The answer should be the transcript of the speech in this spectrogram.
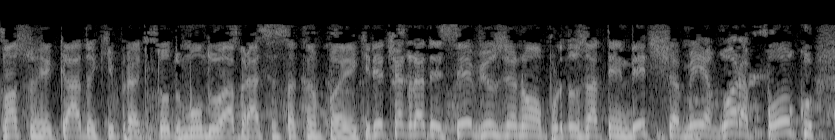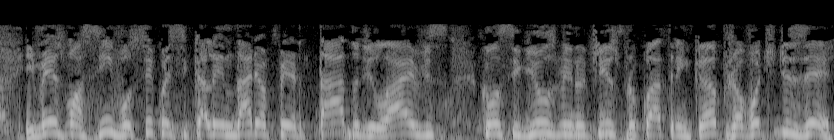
nosso recado aqui para que todo mundo abrace essa campanha. Queria te agradecer, viu, Zenon, por nos atender. Te chamei agora há pouco e mesmo assim, você com esse calendário apertado de lives, conseguiu uns minutinhos pro 4 em campo. Já vou te dizer dizer,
